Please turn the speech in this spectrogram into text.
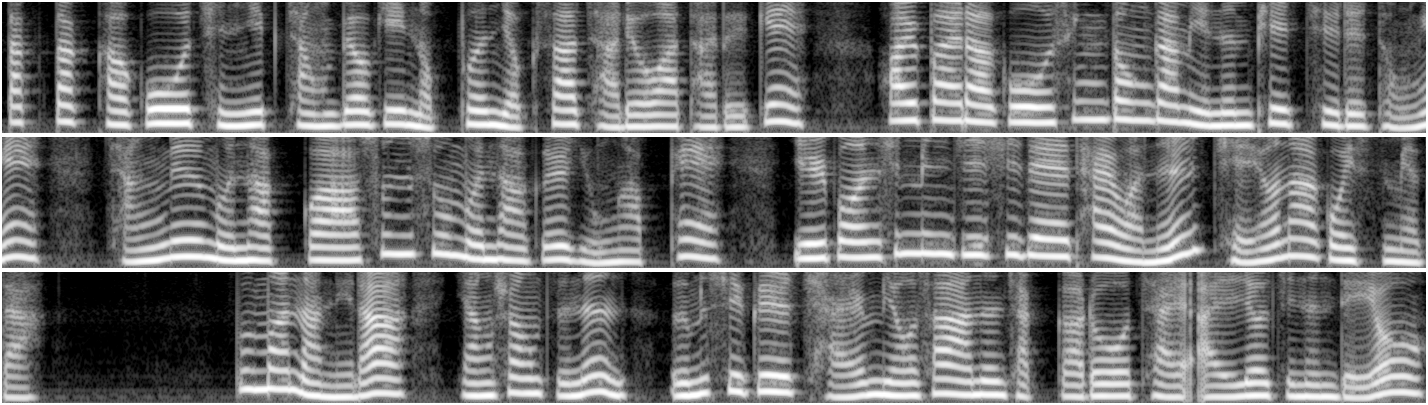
딱딱하고 진입 장벽이 높은 역사 자료와 다르게 활발하고 생동감 있는 필치를 통해 장르 문학과 순수 문학을 융합해 일본 식민지 시대의 타이완을 재현하고 있습니다. 뿐만 아니라 양샹즈는 음식을 잘 묘사하는 작가로 잘 알려지는데요.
